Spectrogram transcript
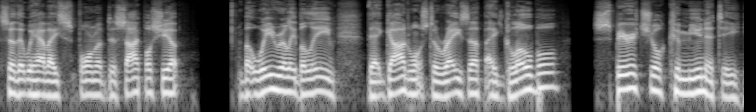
so that we have a form of discipleship. But we really believe that God wants to raise up a global spiritual community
